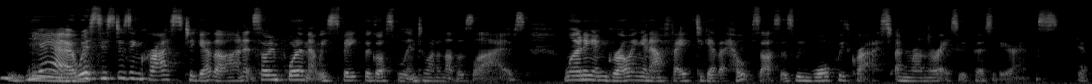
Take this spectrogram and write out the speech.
Hmm. Yeah, hmm. we're sisters in Christ together, and it's so important that we speak the gospel into one another's lives. Learning and growing in our faith together helps us as we walk with Christ and run the race with perseverance. Yep.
